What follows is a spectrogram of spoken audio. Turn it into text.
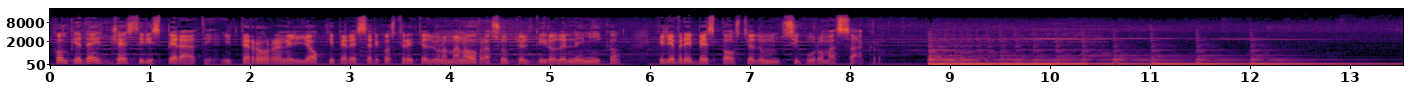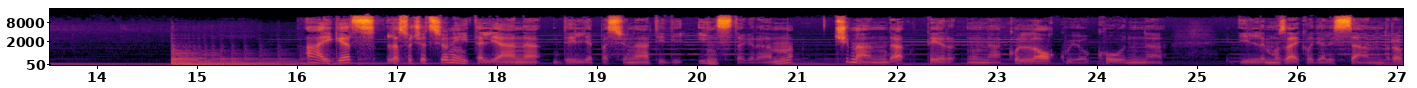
compie dei gesti disperati, il terrore negli occhi per essere costretti ad una manovra sotto il tiro del nemico che li avrebbe esposti ad un sicuro massacro. Eigers, l'associazione italiana degli appassionati di Instagram, ci manda per un colloquio con il mosaico di Alessandro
